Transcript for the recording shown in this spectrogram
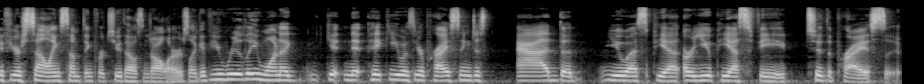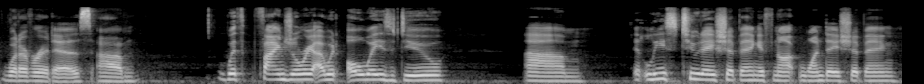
if you're selling something for $2,000. Like if you really want to get nitpicky with your pricing, just add the USPS or UPS fee to the price, whatever it is. Um, with fine jewelry, I would always do um, at least two day shipping, if not one day shipping,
